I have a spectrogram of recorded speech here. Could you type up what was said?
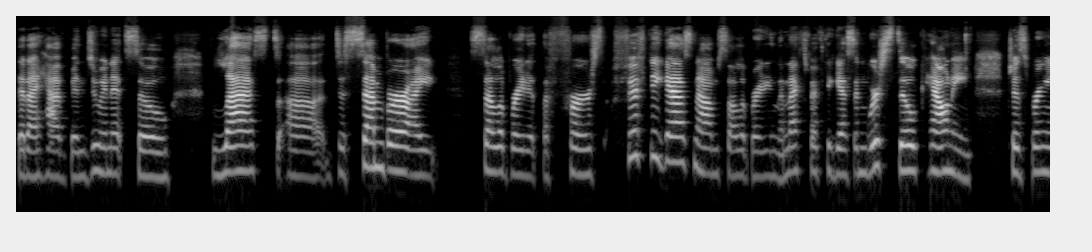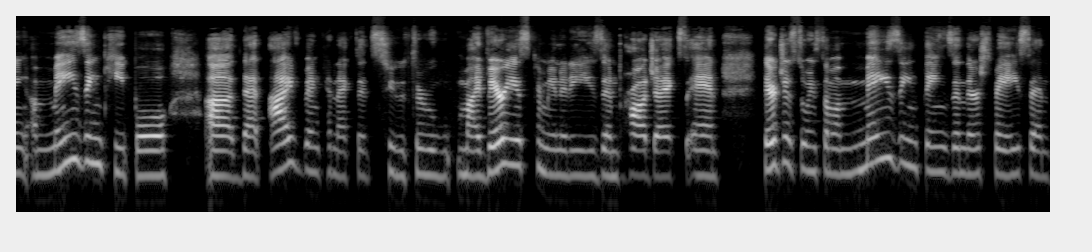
that I have been doing it. So last uh, December, I celebrated the first 50 guests. Now I'm celebrating the next 50 guests, and we're still counting, just bringing amazing people uh, that I've been connected to through my various communities and projects. And they're just doing some amazing things in their space, and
